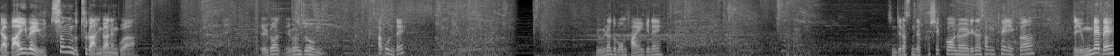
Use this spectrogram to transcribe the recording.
야 마이 왜 유충 루트를 안 가는 거야. 이건 이건 좀 사고인데? 요이나도 몸 다행이긴 해 진지라스인데 푸시권을 잃은 상태니까 이제 6레벨?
